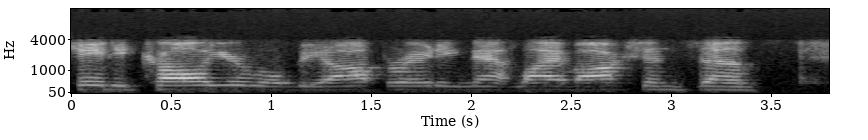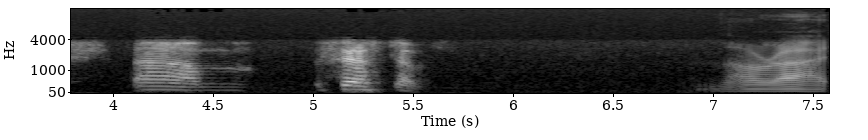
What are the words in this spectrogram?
Katie Collier will be operating that live auctions um, um, system. All right.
